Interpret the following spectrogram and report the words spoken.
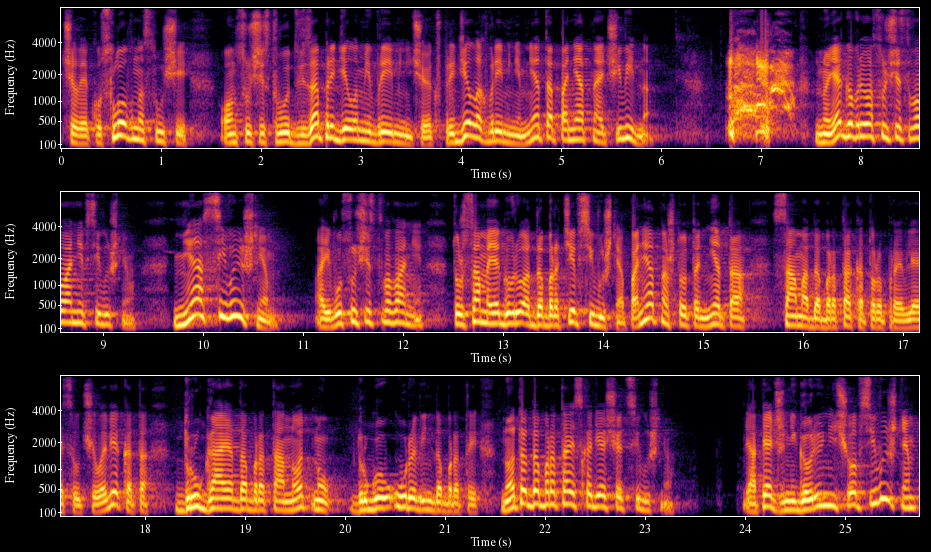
человек условно сущий, он существует за пределами времени, человек в пределах времени. Мне это понятно и очевидно. Но я говорю о существовании Всевышнего. Не о Всевышнем, а его существовании. То же самое я говорю о доброте Всевышнего. Понятно, что это не та самая доброта, которая проявляется у человека, это другая доброта, но, ну, другой уровень доброты. Но это доброта, исходящая от Всевышнего. И опять же, не говорю ничего о Всевышнем,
